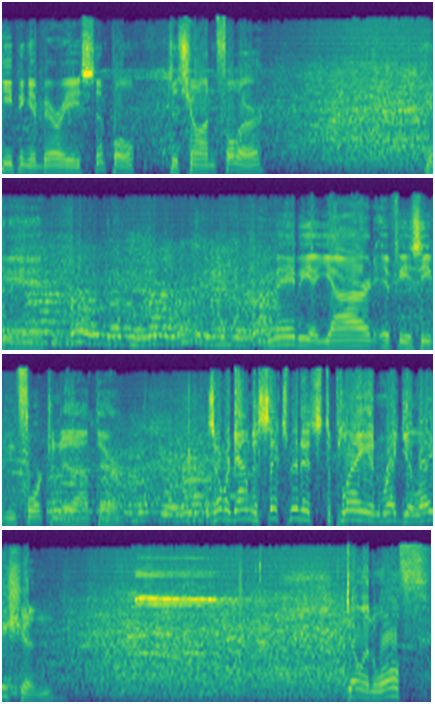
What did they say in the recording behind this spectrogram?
Keeping it very simple. Deshaun Fuller. And maybe a yard if he's even fortunate out there. So we're down to six minutes to play in regulation. Dylan Wolf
